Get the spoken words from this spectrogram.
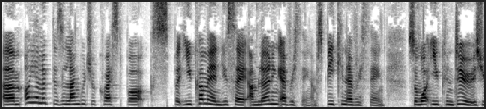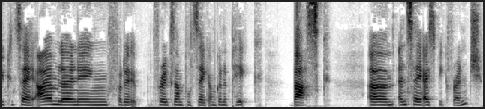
Um, oh yeah, look, there's a language request box, but you come in, you say, I'm learning everything, I'm speaking everything. So what you can do is you can say, I am learning for the for example's sake, I'm gonna pick Basque, um, and say I speak French.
